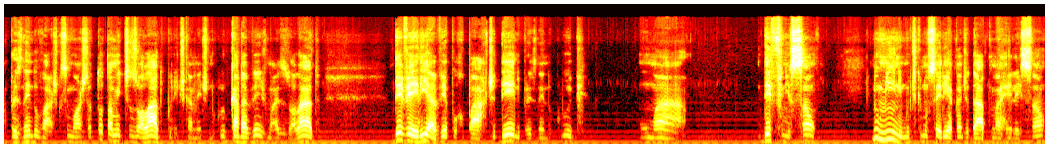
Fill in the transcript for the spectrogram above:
o presidente do Vasco se mostra totalmente isolado politicamente no clube, cada vez mais isolado, deveria haver por parte dele, presidente do clube, uma definição, no mínimo, de que não seria candidato a uma reeleição,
